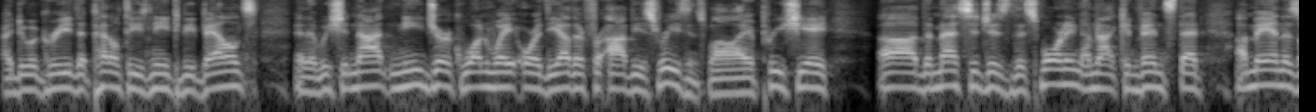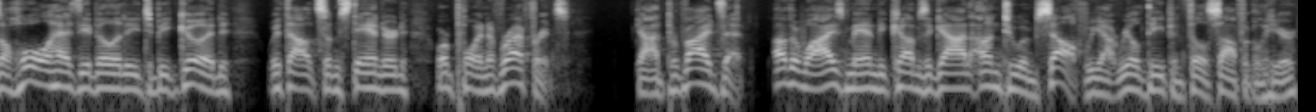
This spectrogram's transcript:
I do agree that penalties need to be balanced and that we should not knee jerk one way or the other for obvious reasons. While I appreciate uh, the messages this morning. I'm not convinced that a man as a whole has the ability to be good without some standard or point of reference. God provides that. Otherwise, man becomes a God unto himself. We got real deep and philosophical here.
